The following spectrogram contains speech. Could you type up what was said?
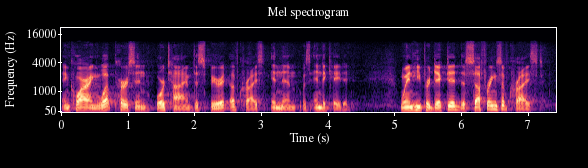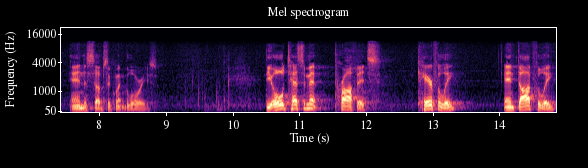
inquiring what person or time the Spirit of Christ in them was indicated, when he predicted the sufferings of Christ and the subsequent glories. The Old Testament prophets carefully and thoughtfully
